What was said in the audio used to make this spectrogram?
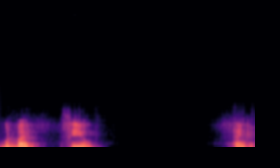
goodbye. See you. Thank you.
